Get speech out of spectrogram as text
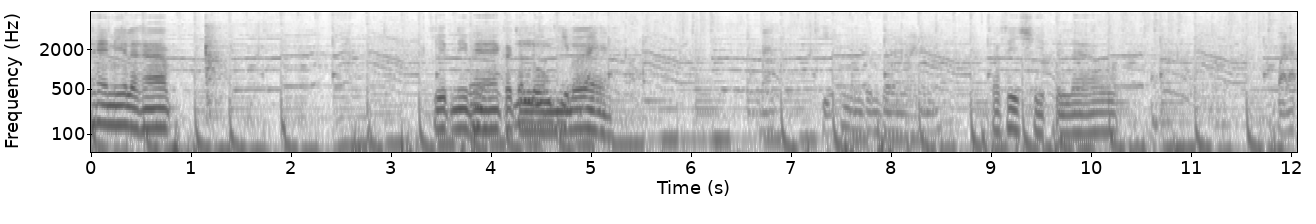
แบกได้แค่นี้แหละครับ คลิปนี้แพ้ก็จะลงมึถีบเลอะไรยนี่แบ็คถีบให้มันโดนๆหน่อยได้ไหมก็ที่ฉีดไปแล้ว ไปละ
